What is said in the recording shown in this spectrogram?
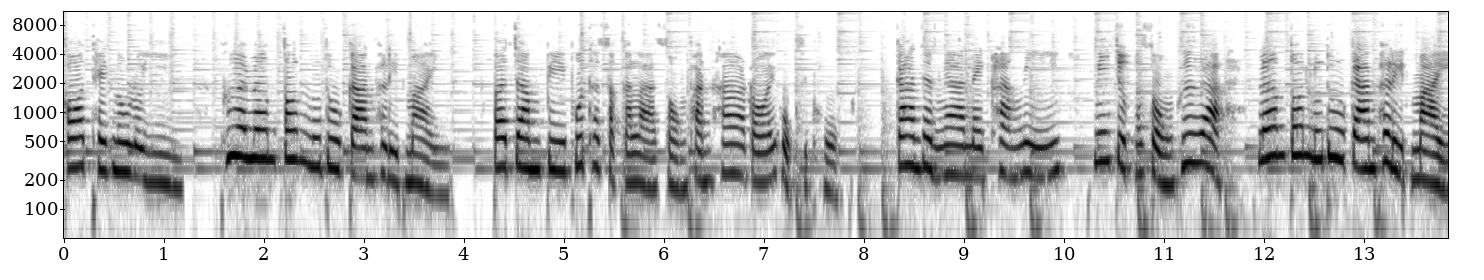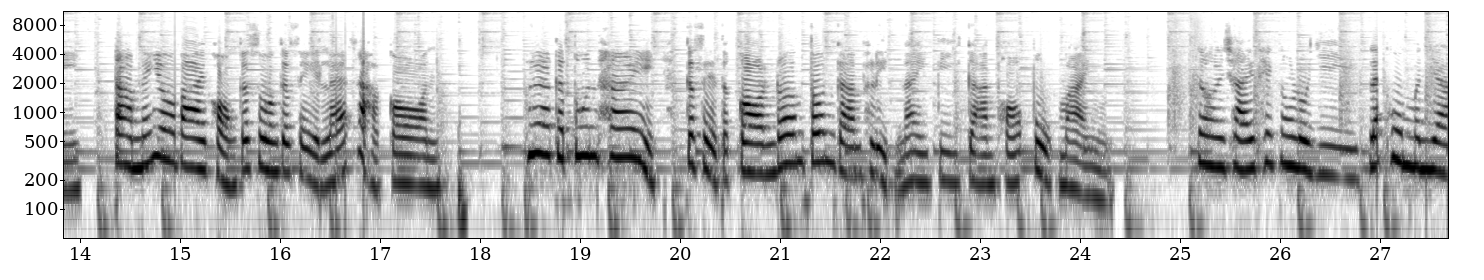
ทอดเทคโนโลยี เพื่อเริ่มต้นฤดูการผลิตใหม่ ประจำปีพุทธศักราช 2566 การจัดงานในครั้งนี้มีจุดประสงค์เพื่อเริ่มต้นฤดูการผลิตใหม่ ตามนโยบายของกระทรวงเกษตรและสหกรณ์เพื่อกระตุ้นให้เกษตรกรเริ่มต้นการผลิตในปีการเพาะปลูกใหม่ โดยใช้เทคโนโลยีและภูมิปัญญา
